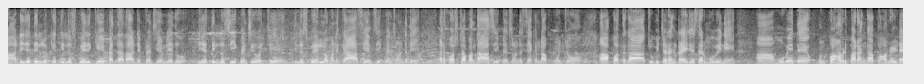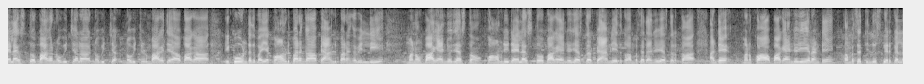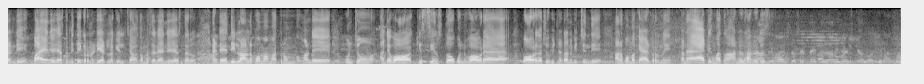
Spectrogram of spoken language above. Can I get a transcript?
డిజే తిల్లుకి తిల్లు స్క్వేర్కి పెద్ద డిఫరెన్స్ ఏం లేదు. డిజే తిల్లు సీక్వెన్స్ వచ్చి తిల్లు స్క్వేర్లో మనకి ఆ సేమ్ సీక్వెన్స్ ఉంటుంది. అంటే ఫస్ట్ హాఫ్ అంతా ఆ సీక్వెన్స్ ఉంటుంది సెకండ్ హాఫ్ కొంచెం కొత్తగా చూపించడానికి ట్రై చేశారు మూవీని. మూవీ అయితే కామెడీ పరంగా కామెడీ డైలాగ్స్తో బాగా నవ్వించాలా నవ్వించ నవ్వించడం బాగా బాగా ఎక్కువ ఉంటుంది భయ్య. కామెడీ పరంగా ఫ్యామిలీ పరంగా వెళ్ళి మనం బాగా ఎంజాయ్ చేస్తాం. కామెడీ డైలాగ్స్తో బాగా ఎంజాయ్ చేస్తారు. ఫ్యామిలీ అయితే కంపల్సరీ ఎంజాయ్ చేస్తారు. కా- అంటే మనం బాగా ఎంజాయ్ చేయాలంటే కంపల్సరీ తిల్లు స్క్వేర్కి వెళ్ళండి. బాగా ఎంజాయ్ చేస్తారు. మీ దగ్గర ఉన్న థియేటర్లోకి వెళ్ళి కంపల్సరీ ఎంజాయ్ చేస్తారు. అంటే దీనిలో అనుపమ మాత్రం అంటే కొంచెం అంటే క్రిస్టియన్స్తో కొంచెం ఓవర్ ఓవర్గా చూపించినట్టు అనిపించింది అనుపమ క్యారెక్టర్ని. కానీ యాక్టింగ్ మాత్రం హండ్రెడ్ హండ్రెడ్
